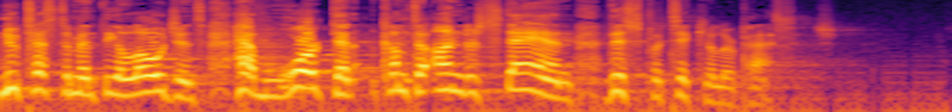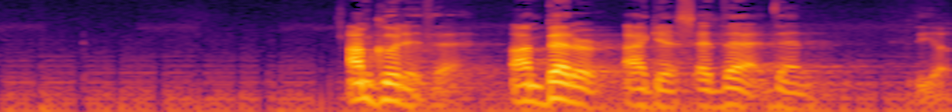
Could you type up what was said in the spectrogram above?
New Testament theologians have worked and come to understand this particular passage. I'm good at that. I'm better, I guess, at that than the other.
